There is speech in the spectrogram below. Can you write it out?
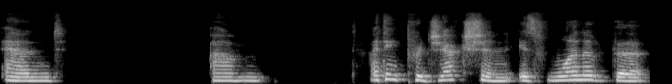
And um, I think projection is one of the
